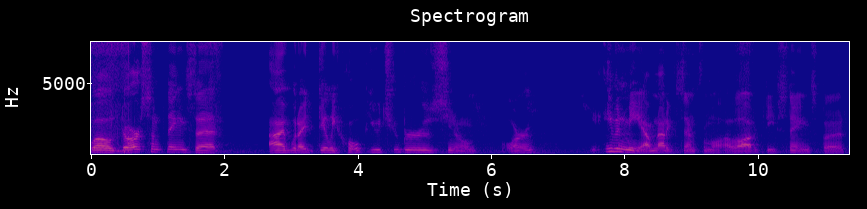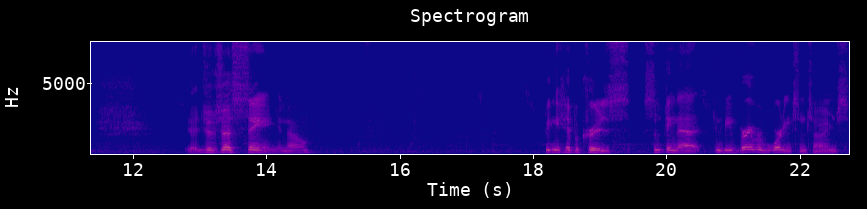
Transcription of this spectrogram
Well, there are some things that I would ideally hope YouTubers, you know, learn. Even me, I'm not exempt from a lot of these things, but just, saying, you know. Being a hypocrite is something that can be very rewarding sometimes.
